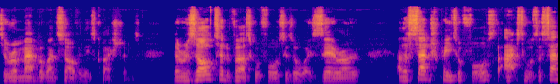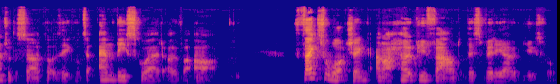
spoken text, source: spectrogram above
to remember when solving these questions. The resultant vertical force is always zero, and the centripetal force that acts towards the centre of the circle is equal to mv squared over r. Thanks for watching and I hope you found this video useful.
